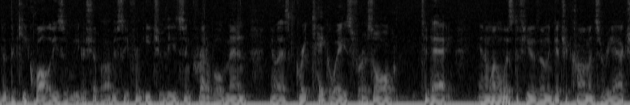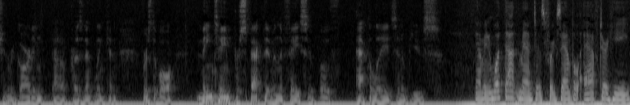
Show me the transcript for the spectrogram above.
the, the, key qualities of leadership, obviously, from each of these incredible men, you know, as great takeaways for us all today and I want to list a few of them and get your comments or reaction regarding uh, President Lincoln. First of all, maintain perspective in the face of both accolades and abuse. Yeah, I mean, what that meant is, for example, after he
